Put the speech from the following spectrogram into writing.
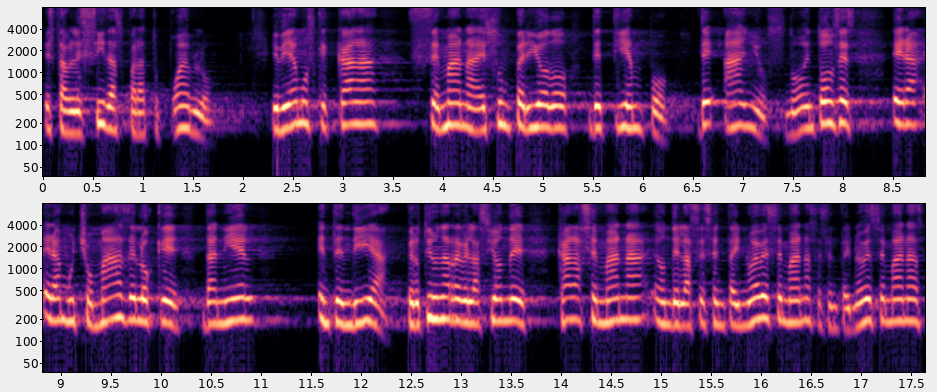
establecidas para tu pueblo. Y veamos que cada semana es un periodo de tiempo de años, ¿no? Entonces era, era mucho más de lo que Daniel entendía, pero tiene una revelación de cada semana, donde las 69 semanas, 69 semanas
